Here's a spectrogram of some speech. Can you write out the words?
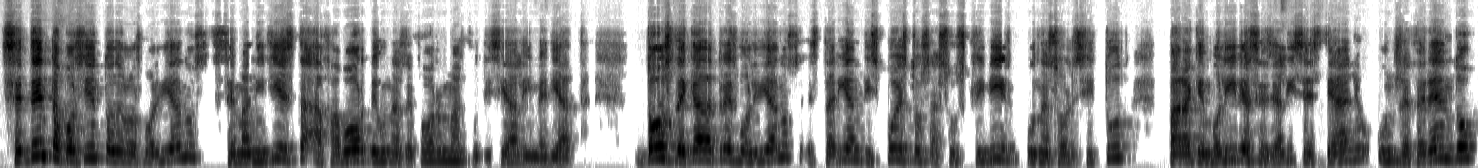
70% de los bolivianos se manifiesta a favor de una reforma judicial inmediata dos de cada tres bolivianos estarían dispuestos a suscribir una solicitud para que en Bolivia se realice este año un referendo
